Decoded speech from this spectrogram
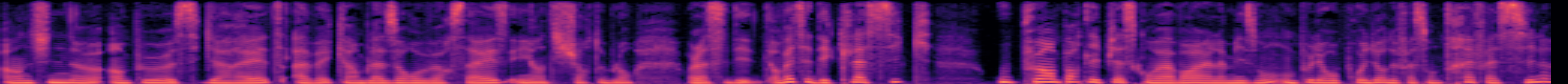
un jean un peu cigarette, avec un blazer oversize et un t-shirt blanc. Voilà, c'est en fait c'est des classiques ou peu importe les pièces qu'on va avoir à la maison, on peut les reproduire de façon très facile.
